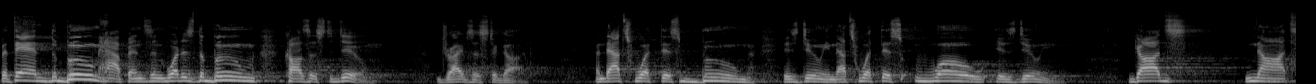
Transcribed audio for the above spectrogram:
But then the boom happens, and what does the boom cause us to do? drives us to God. And that's what this boom is doing. That's what this woe is doing. God's not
